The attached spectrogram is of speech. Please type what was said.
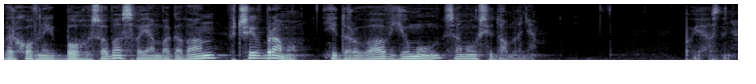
Верховний Бог особа Сваям Багаван вчив браму і дарував йому самоусвідомлення. Пояснення.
